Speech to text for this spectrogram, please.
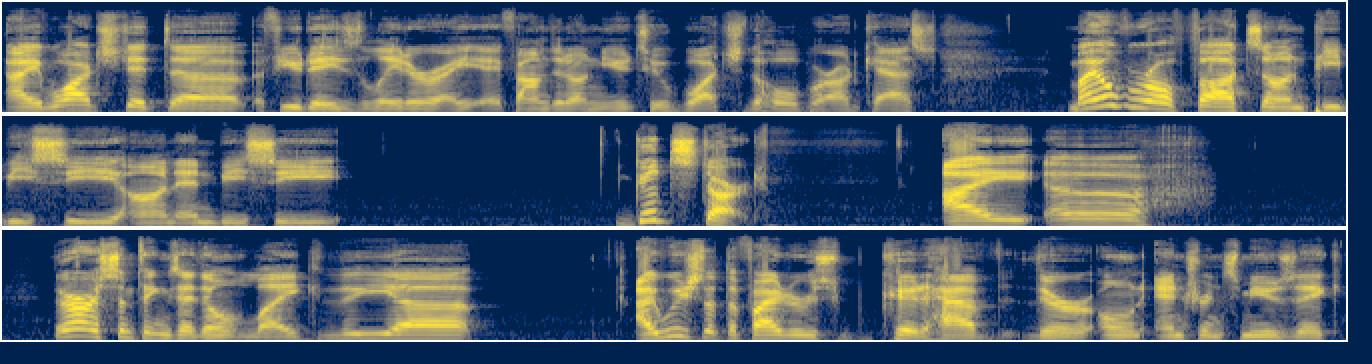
I watched it uh, a few days later. I, I, found it on YouTube. Watched the whole broadcast. My overall thoughts on PBC on NBC. Good start. I uh, there are some things I don't like. The uh, I wish that the fighters could have their own entrance music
